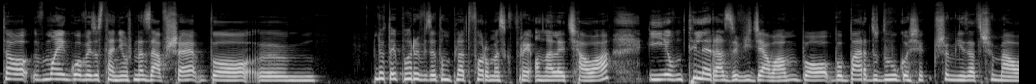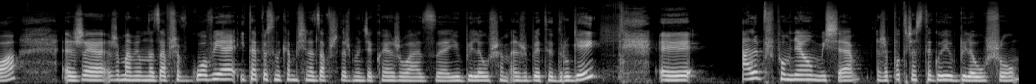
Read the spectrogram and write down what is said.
to w mojej głowie zostanie już na zawsze, bo um, do tej pory widzę tą platformę, z której ona leciała i ją tyle razy widziałam, bo, bo bardzo długo się przy mnie zatrzymała, że, że mam ją na zawsze w głowie i ta piosenka mi się na zawsze też będzie kojarzyła z jubileuszem Elżbiety II. Ale przypomniało mi się, że podczas tego jubileuszu,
